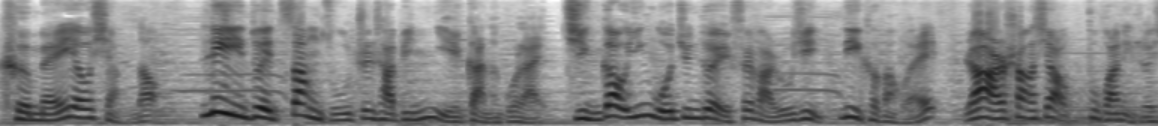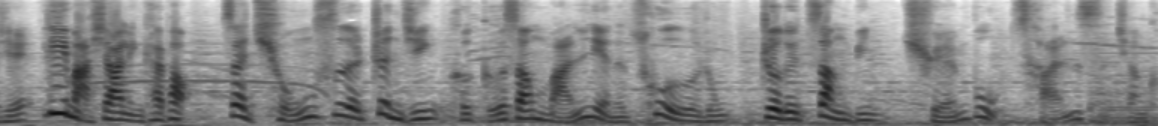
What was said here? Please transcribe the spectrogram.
可没有想到，另一队藏族侦察兵也赶了过来，警告英国军队非法入境，立刻返回。然而上校不管你这些，立马下令开炮。在琼斯的震惊和格桑满脸的错愕中，这对藏兵全部惨死枪口。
